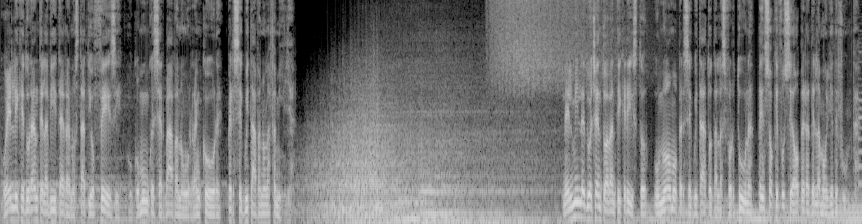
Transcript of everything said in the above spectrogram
Quelli che durante la vita erano stati offesi o comunque serbavano un rancore perseguitavano la famiglia. Nel 1200 a.C., un uomo perseguitato dalla sfortuna pensò che fosse opera della moglie defunta.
